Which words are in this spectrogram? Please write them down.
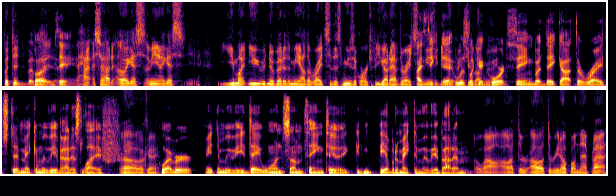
But the but, But they- how, so how? do- Oh, I guess I mean I guess you might you would know better than me how the rights to this music works, but you got to have the rights to I music think that it was like a movie. court thing, but they got the rights to make a movie about his life. Oh, okay. Whoever made the movie, they won something to be able to make the movie about him. Oh wow, I'll have to I'll have to read up on that. But I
